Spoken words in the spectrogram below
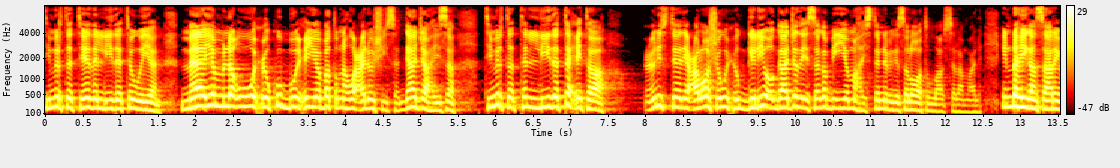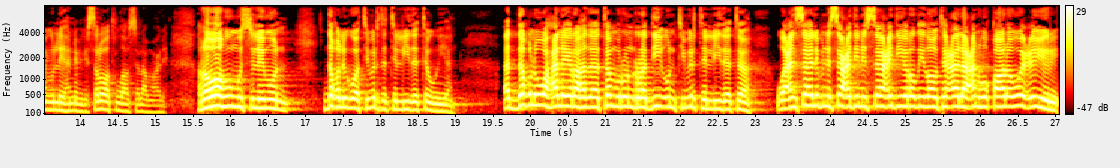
timirta teeda liidata weeyaan maa yamla'u wuxuu ku buuxiyo batnahu calooshiisa gaaja haysa timirta tan liidata xitaa cunisteedii caloosha wuxuu geliyo oo gaajada isaga bi'iyo ma haysta nebiga salawaatu ullahi wasalaamu caleyh indhahaygaan saaray buu leeyahay nebiga salawaatu ullahi wasalaamu caleyh rawaahu muslimun daqligu waa timirta ta liidata weeyaan addaqlu waxaa la yidhaahdaa tamrun radii'un timirta liidata can sahl bni sacdin asaacidi radi allahu tacaala canhu qaala wuxuu yidhi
